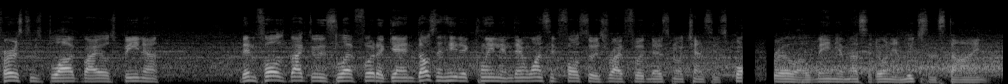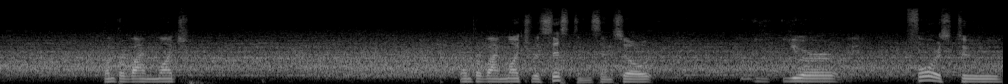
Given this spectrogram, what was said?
First is blocked by Ospina, then falls back to his left foot again, doesn't hit it cleanly, and then once it falls to his right foot, there's no chance he scores. Albania, Macedonia, Liechtenstein don't provide much don't provide much resistance, and so you're forced to.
